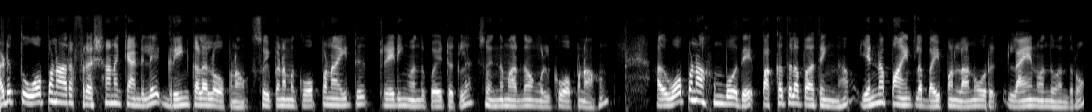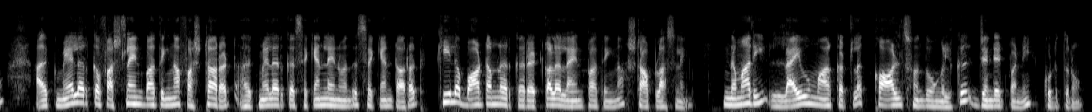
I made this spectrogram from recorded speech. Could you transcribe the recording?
அடுத்து ஓப்பன் ஆகிற ஃப்ரெஷ்ஷான கேண்டிலே க்ரீன் கலரில் ஓப்பன் ஆகும். ஸோ இப்போ நமக்கு ஓப்பன் ஆகிட்டு ட்ரேடிங் வந்து போயிட்டுருக்குல ஸோ இந்த மாதிரி தான் உங்களுக்கு ஓப்பன் ஆகும். அது ஓப்பன் ஆகும்போதே பக்கத்தில் பார்த்தீங்கன்னா என்ன பாயிண்ட்டில் பை பண்ணலான்னு ஒரு லைன் வந்து வந்துடும் அதுக்கு மேலே இருக்க ஃபஸ்ட் லைன் பார்த்தீங்கன்னா ஃபஸ்ட் டாரட் அதுக்கு மேலே இருக்க செகண்ட் லைன் வந்து செகண்ட் டாரட் கீழே பாட்டமில் இருக்க ரெட் கலர் லைன் பார்த்தீங்கன்னா ஸ்டாப் லாஸ் லைன் இந்த மாதிரி லைவ் மார்க்கெட்டில் கால்ஸ் வந்து உங்களுக்கு ஜென்ரேட் பண்ணி கொடுத்துரும்.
